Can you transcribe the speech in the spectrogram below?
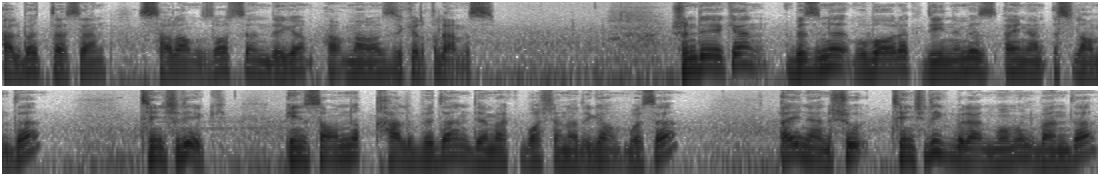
albatta san salom zotsan degan ma'noda zikr qilamiz. Shunday ekan bizni muborak dinimiz aynan islomda tinchlik insonni qalbidan demak boshlanadigan bo'lsa aynan shu tinchlik bilan mo'min banda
